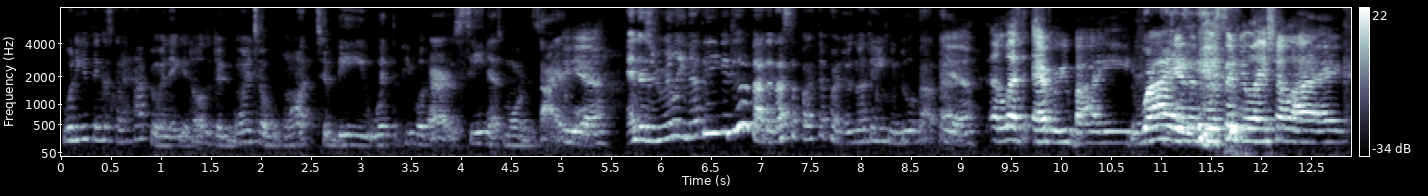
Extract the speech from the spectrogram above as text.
What do you think is going to happen when they get older? They're going to want to be with the people that are seen as more desirable. Yeah, And there's really nothing you can do about it. That's the fucked up part. There's nothing you can do about that. yeah. Unless everybody Right. gets into a simulation, like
